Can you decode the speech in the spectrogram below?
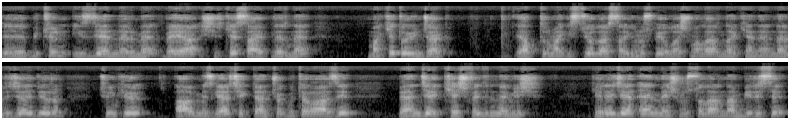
e, bütün izleyenlerime veya şirket sahiplerine maket oyuncak yaptırmak istiyorlarsa Yunus Bey'e ulaşmalarını kendilerinden rica ediyorum. Çünkü abimiz gerçekten çok mütevazi. Bence keşfedilmemiş, geleceğin en meşhur ustalarından birisi.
